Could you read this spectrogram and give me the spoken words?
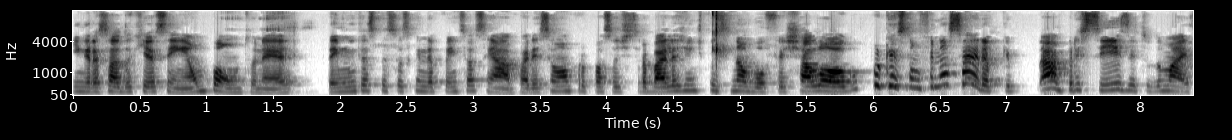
Engraçado que, assim, é um ponto, né? Tem muitas pessoas que ainda pensam assim, ah, apareceu uma proposta de trabalho, a gente pensa, não, vou fechar logo por questão financeira, porque, ah, precisa e tudo mais.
